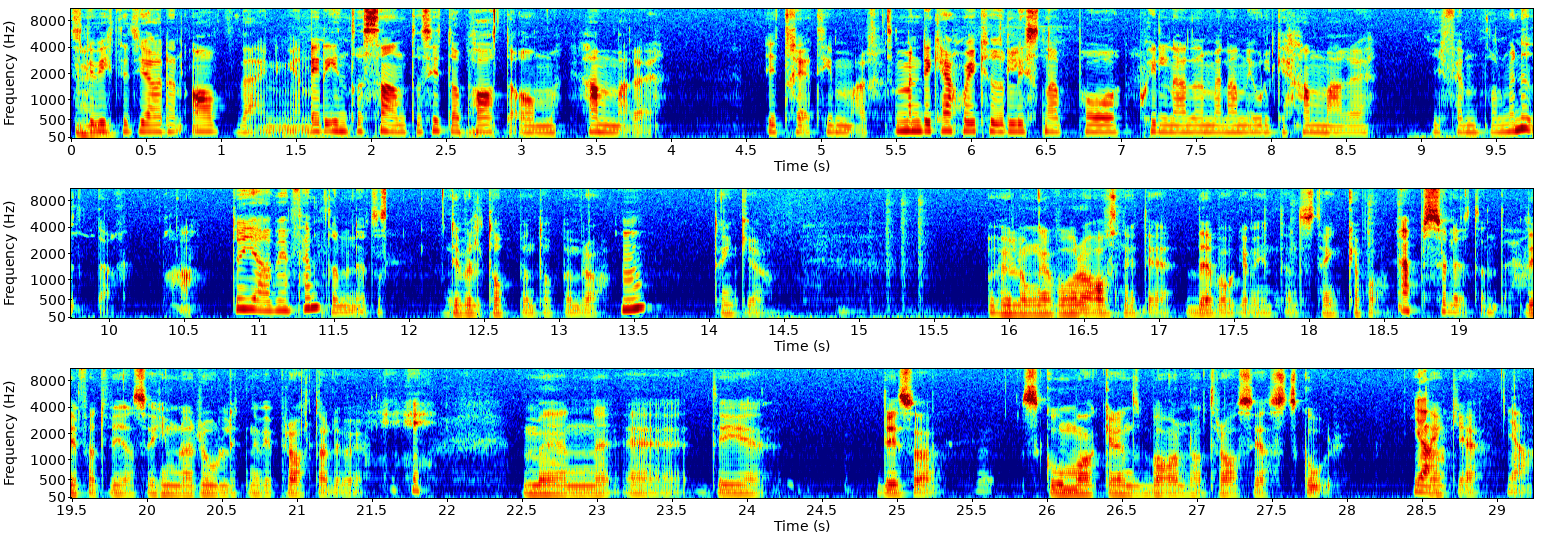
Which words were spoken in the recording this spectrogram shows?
Så det är Mm. viktigt att göra den avvägningen. Är det intressant att sitta och prata om hammare i tre timmar? Men det kanske är kul att lyssna på skillnaden mellan olika hammare i 15 minuter. Bra, då gör vi en 15 minuters. Det är väl toppen, toppen bra. Mm. Tänker jag. Och hur långa våra avsnitt är, det vågar vi inte ens tänka på. Absolut inte. Det är för att vi har så himla roligt när vi pratar, du och jag. Men eh, det, det är så. Skomakarens barn har trasigast skor, Ja, tänker jag. ja.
